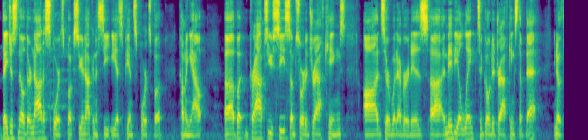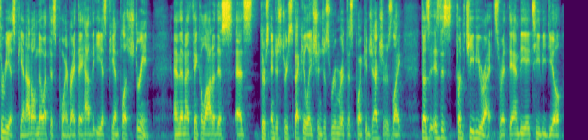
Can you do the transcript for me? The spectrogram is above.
They just know they're not a sports book, so you're not going to see ESPN sports book coming out. Uh, but perhaps you see some sort of DraftKings odds or whatever it is, uh, and maybe a link to go to DraftKings to bet, you know, through ESPN. I don't know at this point, right? They have the ESPN Plus stream. And then I think a lot of this, as there's industry speculation, just rumor at this point, conjecture is like, does is this for the TV rights, right? The NBA TV deal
